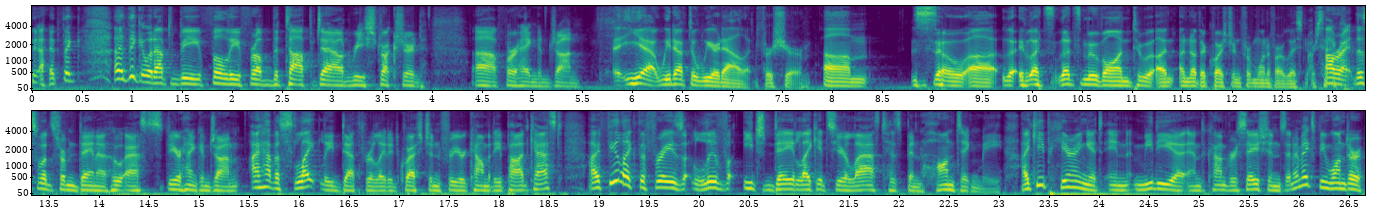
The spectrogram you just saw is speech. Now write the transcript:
Yeah, I think I think it would have to be fully from the top down restructured uh, for Hank and John. yeah, we'd have to Weird Al it for sure. Um, so uh, let's let's move on to an, another question from one of our listeners. All right, this one's from Dana, who asks Dear Hank and John, I have a slightly death related question for your comedy podcast. I feel like the phrase live each day like it's your last has been haunting me. I keep hearing it in media and conversations, and it makes me wonder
